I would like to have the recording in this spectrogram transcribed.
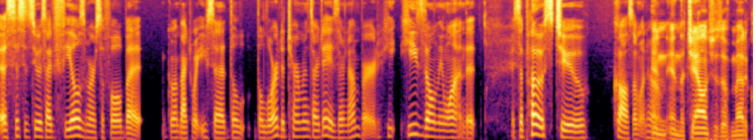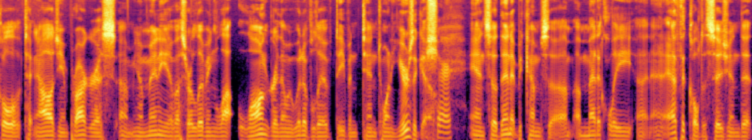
assisted suicide feels merciful, but going back to what you said, the the Lord determines our days, they're numbered. He he's the only one that is supposed to call someone home. And and the challenges of medical technology and progress, um, you know, many of us are living a lot longer than we would have lived even 10, 20 years ago. Sure. And so then it becomes a, a medically, uh, an ethical decision that,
